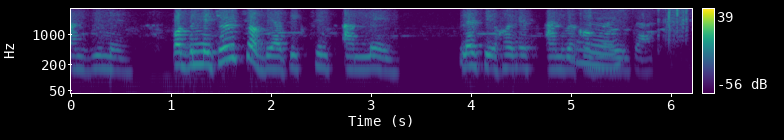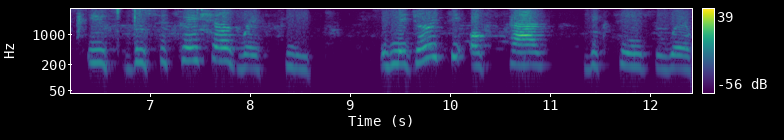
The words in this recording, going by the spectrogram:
and women, but the majority of their victims are men, let's be honest and recognize mm. that. If the situations were flipped, the majority of SARS victims were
